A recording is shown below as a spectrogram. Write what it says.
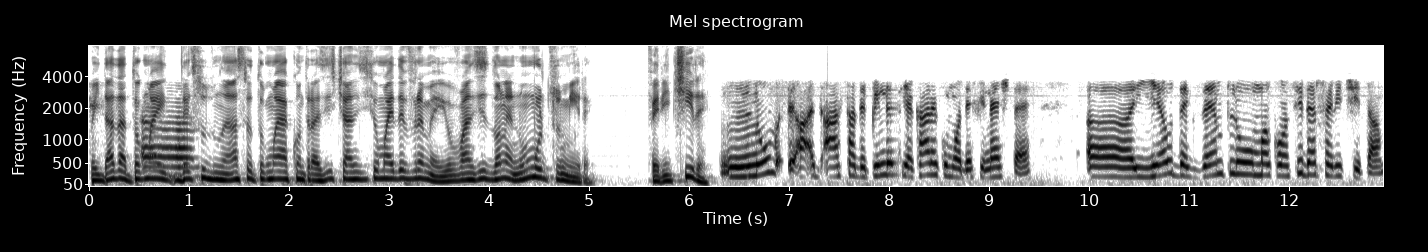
Păi da, dar tocmai Uh. textul dumneavoastră tocmai a contrazis ce am zis eu mai devreme. Eu v-am zis, doamne, nu mulțumire, fericire. Nu, a, asta depinde fiecare cum o definește. Uh, Eu, de exemplu, mă consider fericită.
